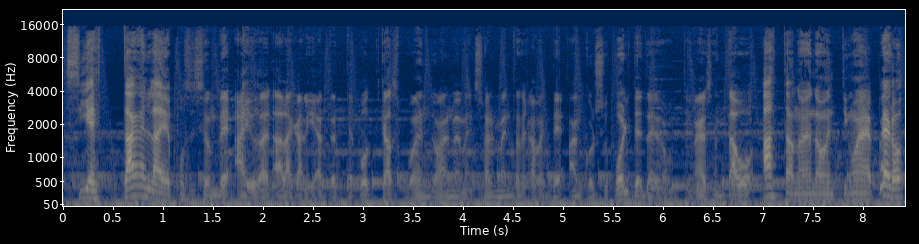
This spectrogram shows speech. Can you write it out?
Si están en la disposición de ayudar a la calidad de este podcast, pueden donarme mensualmente a través de Anchor Support desde 99 centavos hasta 9.99, pero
